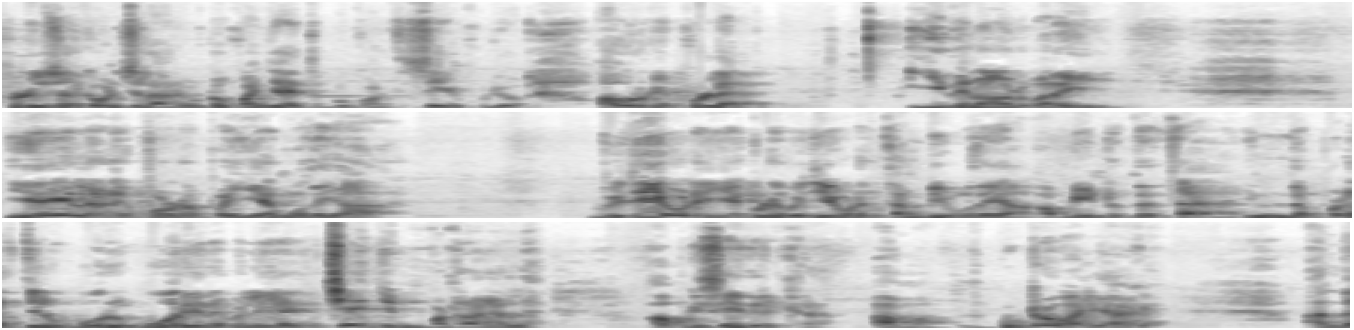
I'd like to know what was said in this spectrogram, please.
ப்ரொடியூசர் கவுன்சிலாக இருக்கட்டும் பஞ்சாயத்து போக்குவரத்து செய்யக்கூடிய அவருடைய புள்ள. இது நாள் வரை ஏஎல் அழகப்பனோட பையன் உதயா விஜயோட இயக்குனர் விஜயோட தம்பி உதயா அப்படின்றத இந்த படத்தில் ஒரு ஓரிரவிலே சேஞ்ச் பண்ணுறாங்கல்ல அப்படி செய்திருக்கிறார். ஆமாம் இந்த குற்றவாளியாக. அந்த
